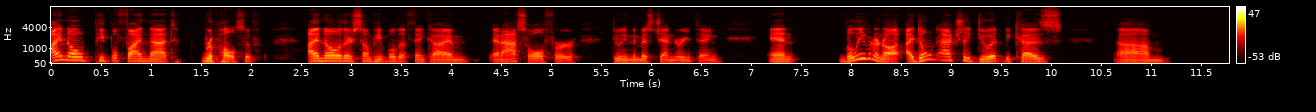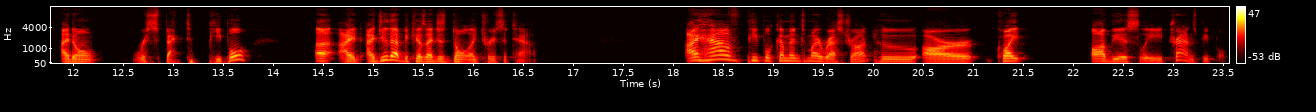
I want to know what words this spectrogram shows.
I know people find that repulsive. I know there's some people that think I'm an asshole for doing the misgendering thing. And believe it or not, I don't actually do it because um, I don't respect people uh, I I do that because I just don't like Theresa Tam. I have people come into my restaurant who are quite obviously trans people.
